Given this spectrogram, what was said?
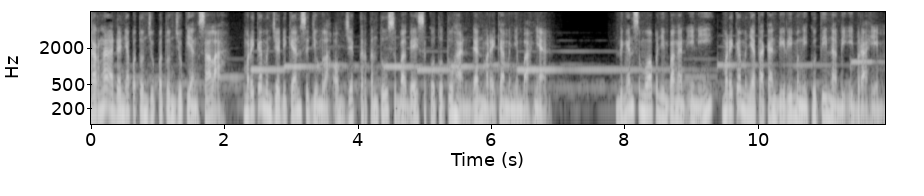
Karena adanya petunjuk-petunjuk yang salah, mereka menjadikan sejumlah objek tertentu sebagai sekutu Tuhan dan mereka menyembahnya. Dengan semua penyimpangan ini, mereka menyatakan diri mengikuti Nabi Ibrahim.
